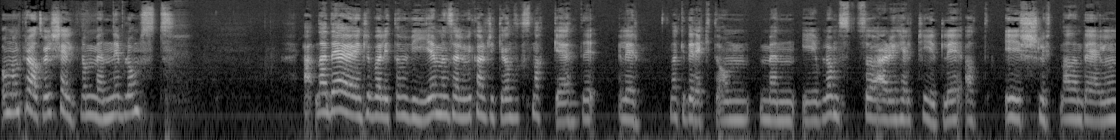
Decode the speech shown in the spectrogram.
og man prater vel sjelden om menn i blomst. Ja, nei, det er jo egentlig bare litt om vi-et, men selv om vi kanskje ikke kan snakke, di eller, snakke direkte om menn i blomst, så er det jo helt tydelig at i slutten av den delen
